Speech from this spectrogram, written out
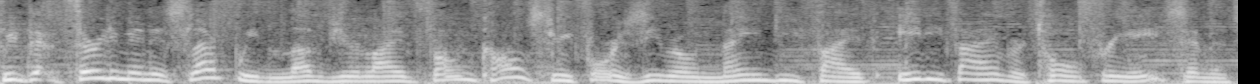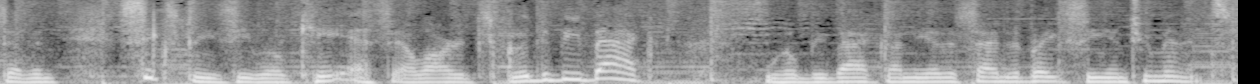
We've got 30 minutes left. We love your live phone calls, 340-9585 or toll-free 877-630-KSLR. It's good to be back. We'll be back on the other side of the break. See you in two minutes.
